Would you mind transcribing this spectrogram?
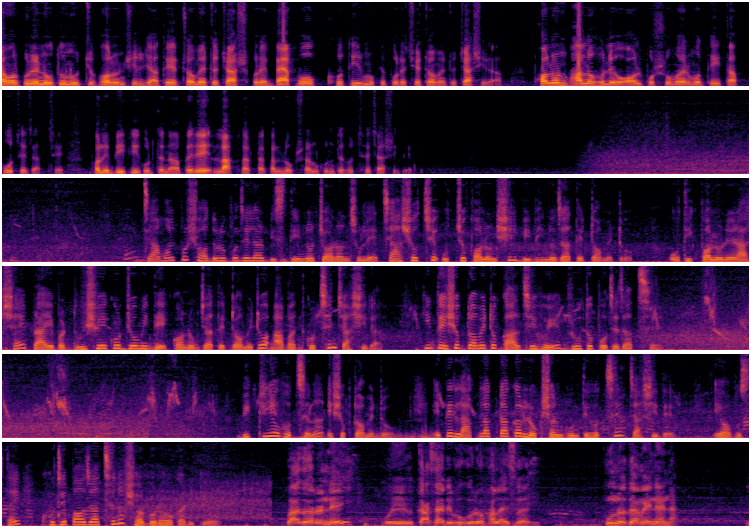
জামালপুরে নতুন উচ্চ ফলনশীল জাতের টমেটো চাষ করে ব্যাপক ক্ষতির মুখে পড়েছে টমেটো চাষিরা। ফলন ভালো হলেও অল্প সময়ের মধ্যেই তা পচে যাচ্ছে। ফলে বিক্রি করতে না পেরে লাখ লাখ টাকার লোকসান গুনতে হচ্ছে চাষিদের। জামালপুর সদর উপজেলার বিস্তীর্ণ চরাঞ্চলে চাষ হচ্ছে উচ্চ ফলনশীল বিভিন্ন জাতের টমেটো। অধিক ফলনের আশায় প্রায় এবার দুইশো একর জমিতে কনক জাতের টমেটো আবাদ করছেন চাষিরা। কিন্তু এসব টমেটো কালচে হয়ে দ্রুত পচে যাচ্ছে। বিক্রিও হচ্ছে না এসব টমেটো। এতে লাখ লাখ টাকার লোকসান গুনতে হচ্ছে চাষিদের। এ অবস্থায় খুঁজে পাওয়া যাচ্ছে না সরবরাহকারীকেও। বাজারে নেই ওই কাছারি পুকুরে ফালাইছো আহি। কোনো দামে নেয় না।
